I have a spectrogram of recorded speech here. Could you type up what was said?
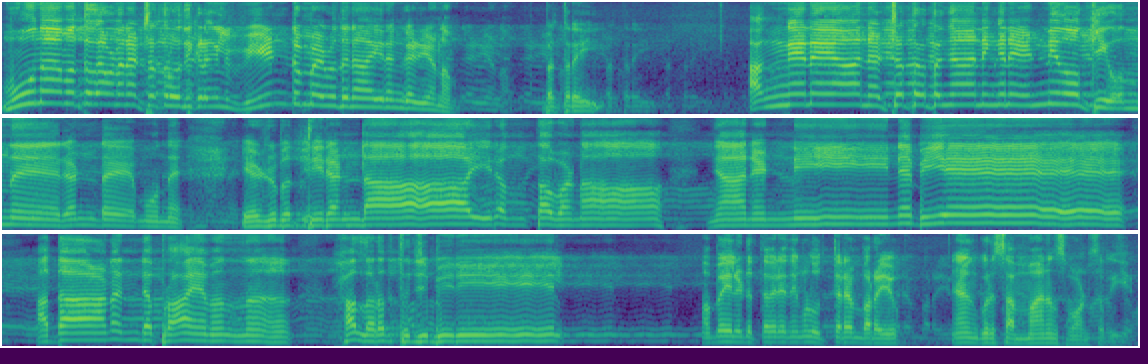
മൂന്നാമത്തെ തവണ നക്ഷത്രം ഉദിക്കണമെങ്കിൽ വീണ്ടും എഴുപതിനായിരം കഴിയണം. അങ്ങനെ ആ നക്ഷത്രത്തെ ഞാൻ ഇങ്ങനെ എണ്ണി നോക്കി. ഒന്ന് രണ്ട് മൂന്ന്. എഴുപത്തിരണ്ടായിരം തവണ ഞാൻ എണ്ണി നബിയേ അതാണ് എന്റെ പ്രായമെന്ന് ഹലറത്ത് ജിബിരിൽ മൊബൈൽ എടുത്തവരെ നിങ്ങൾ ഉത്തരം പറയൂ. ഞങ്ങൾക്കൊരു സമ്മാനം സ്പോൺസർ ചെയ്യാം.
